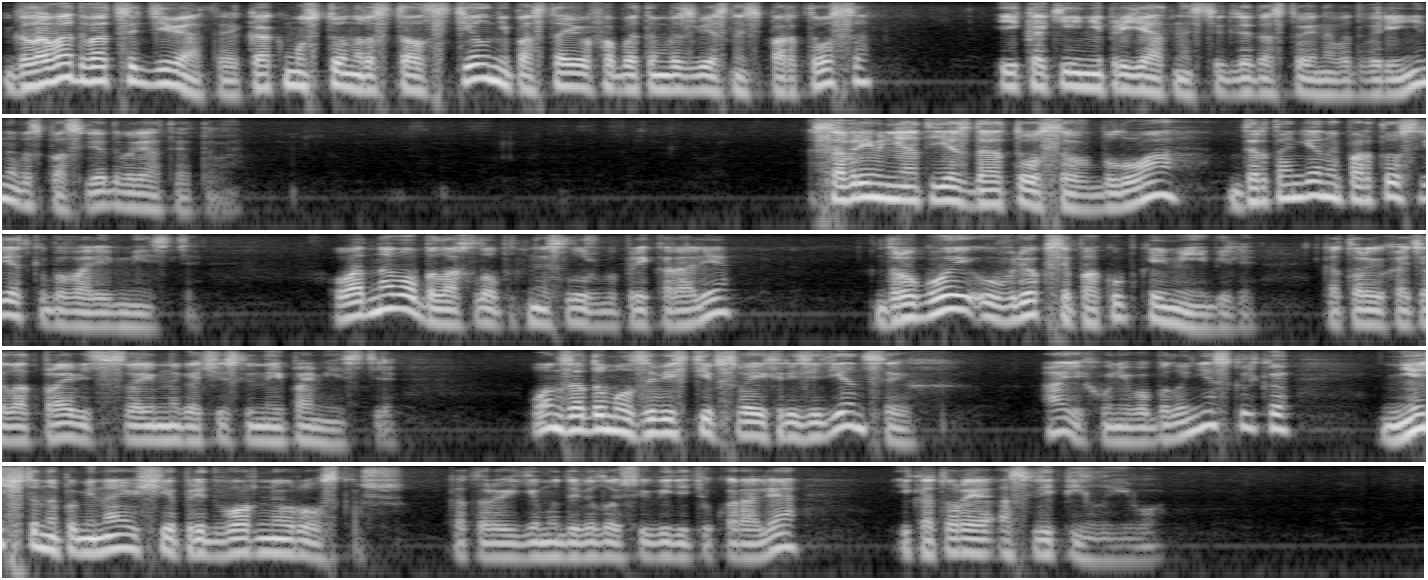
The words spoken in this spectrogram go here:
Глава 29. Как Мустон растолстел, не поставив об этом в известность Портоса, и какие неприятности для достойного дворянина воспоследовали от этого. Со времени отъезда Атоса в Блуа Д'Артаньян и Портос редко бывали вместе. У одного была хлопотная служба при короле, другой увлекся покупкой мебели, которую хотел отправить в свои многочисленные поместья. Он задумал завести в своих резиденциях, а их у него было несколько, нечто напоминающее придворную роскошь, которую ему довелось увидеть у короля и которая ослепила его.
